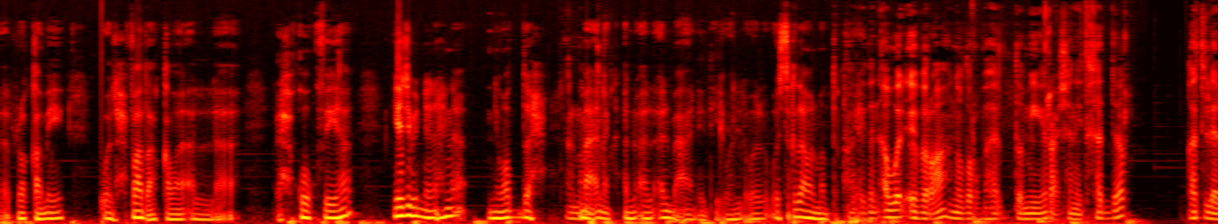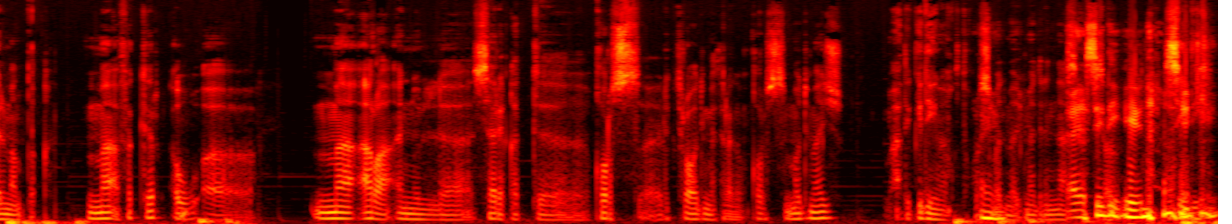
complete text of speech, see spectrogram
الرقمي والحفاظ على الحقوق فيها يجب ان نحن نوضح معنى المنطق ال- ال- المعاني دي واستخدام المنطق آه اذا أول إبرة نضربها الضمير عشان يتخدر قتل المنطق. ما أفكر أو آه ما أرى انه سرقة قرص إلكتروني مثلا قرص مدمج هذه قديمة قرص أيوة. مدمج ما أدري الناس آه، سي دي إيه،. سي دي.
